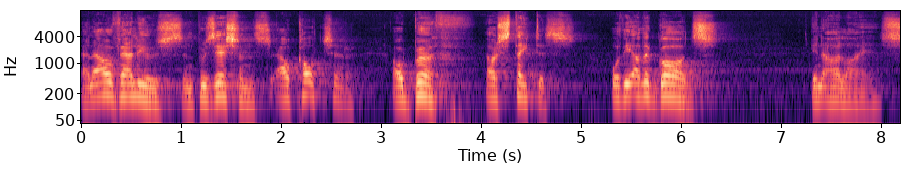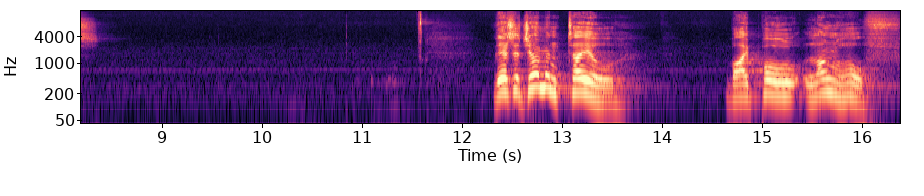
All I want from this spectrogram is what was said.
and our values and possessions, our culture, our birth, our status, or the other gods in our lives. There's a German tale by Paul Langhoff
